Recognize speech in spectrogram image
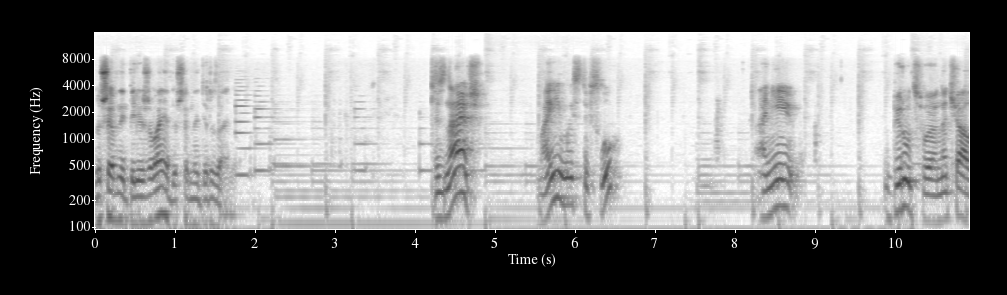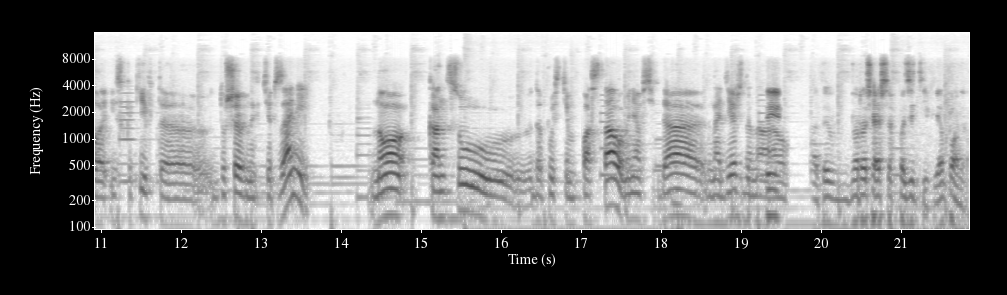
душевные переживания, душевное терзание? Ты знаешь, мои мысли вслух, они берут свое начало из каких-то душевных терзаний, но к концу, допустим, поста у меня всегда надежда на... Ты- А ты возвращаешься в позитив, я понял.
